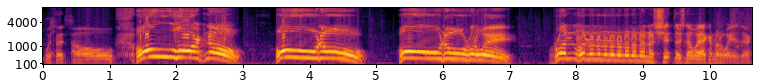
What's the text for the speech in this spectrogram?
with a oh oh Lord no! Oh no! Oh no run away! Run run no no no no no no no no shit there's no way I can run away is there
